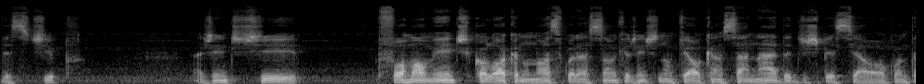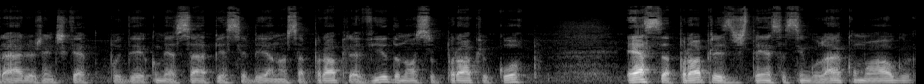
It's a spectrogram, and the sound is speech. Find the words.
desse tipo. A gente formalmente coloca no nosso coração que a gente não quer alcançar nada de especial, ao contrário, a gente quer poder começar a perceber a nossa própria vida, o nosso próprio corpo essa própria existência singular como algo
